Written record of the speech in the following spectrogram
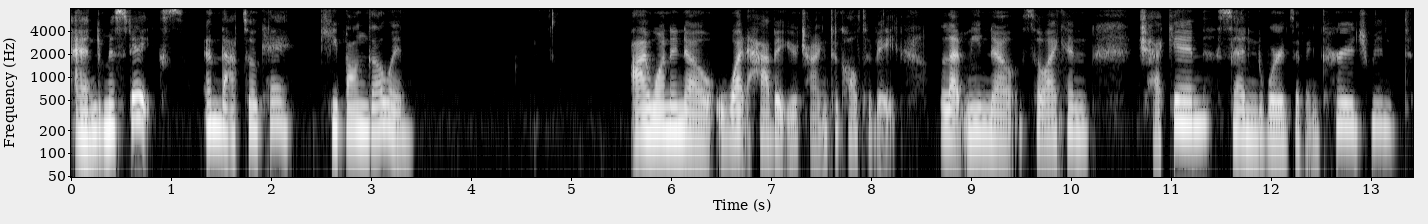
and mistakes. And that's okay. Keep on going. I want to know what habit you're trying to cultivate. Let me know so I can check in, send words of encouragement.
